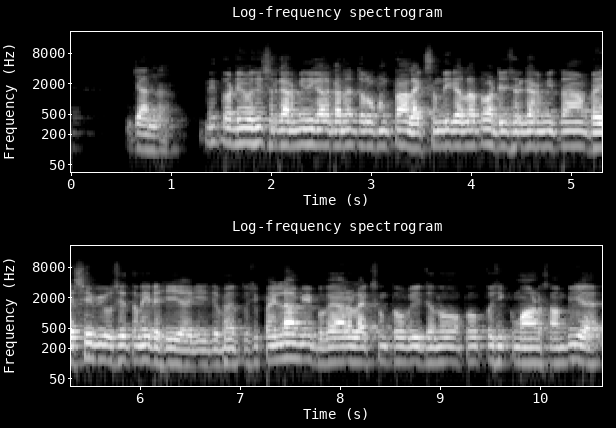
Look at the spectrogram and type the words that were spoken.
ਜਾਣਾ ਨਹੀਂ ਤੁਹਾਡੀ ਉਹੀ ਸਰਗਰਮੀ ਦੀ ਗੱਲ ਕਰਦੇ ਚਲੋ ਹੁਣ ਤਾਂ ਇਲੈਕਸ਼ਨ ਦੀ ਗੱਲ ਆ ਤੁਹਾਡੀ ਸਰਗਰਮੀ ਤਾਂ ਵੈਸੇ ਵੀ ਉਸੇ ਤਰ੍ਹਾਂ ਹੀ ਰਹੀ ਹੈਗੀ। ਜਿਵੇਂ ਤੁਸੀਂ ਪਹਿਲਾਂ ਵੀ ਬਗੈਰ ਇਲੈਕਸ਼ਨ ਤੋਂ ਵੀ ਜਦੋਂ ਤੋਂ ਤੁਸੀਂ ਕਮਾਂਡ ਸੰਭੀ ਹੈ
